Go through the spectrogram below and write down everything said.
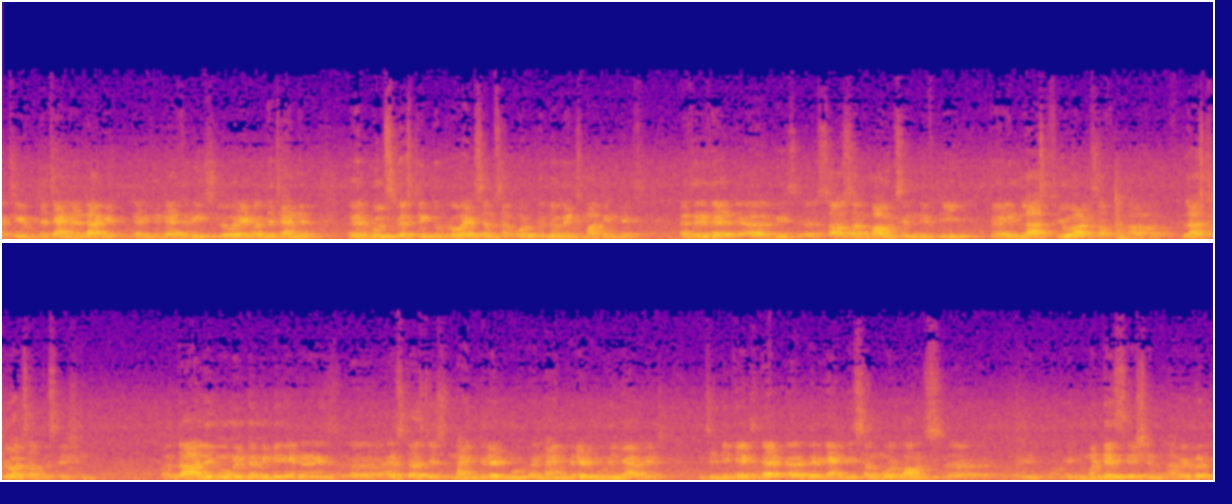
achieved the channel target. That is, it has reached lower end of the channel, where bulls resting to provide some support to the benchmark index. As a result, uh, we uh, saw some bounce in Nifty uh, in last few hours of uh, last few hours of the session. The hourly momentum indicator is has touched its nine period nine period moving average, which indicates that there can be some more bounce in Monday's session. However,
